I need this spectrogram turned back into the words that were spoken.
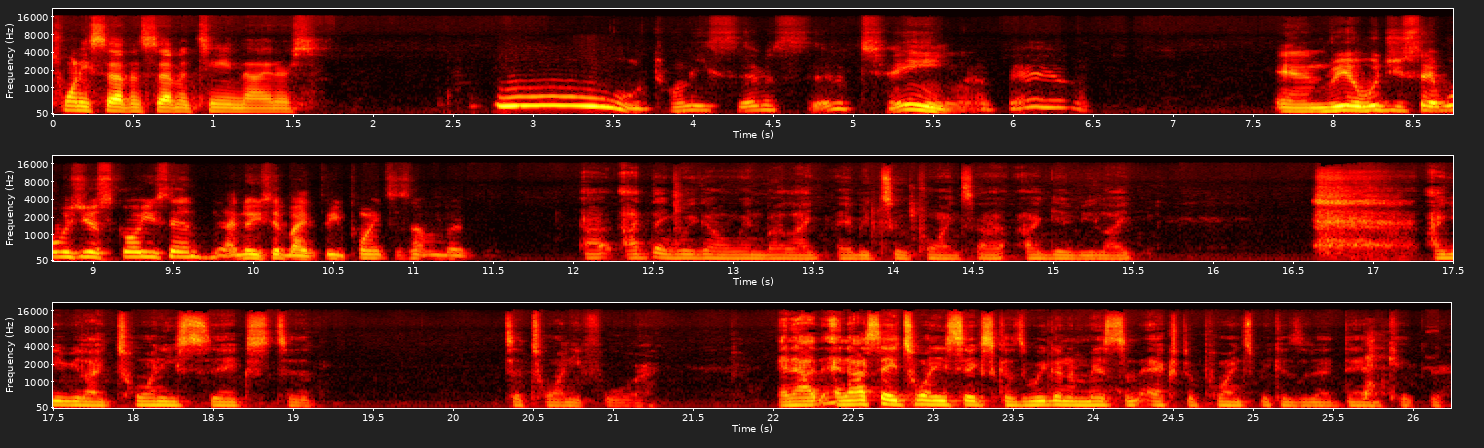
27-17 niners Ooh, 27-17. Okay. And Rio, would you say what was your score? You said I know you said by three points or something, but I, I think we're gonna win by like maybe two points. I, I give you like I give you like twenty six to to twenty four. And I and I say twenty six because we're gonna miss some extra points because of that damn kicker.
